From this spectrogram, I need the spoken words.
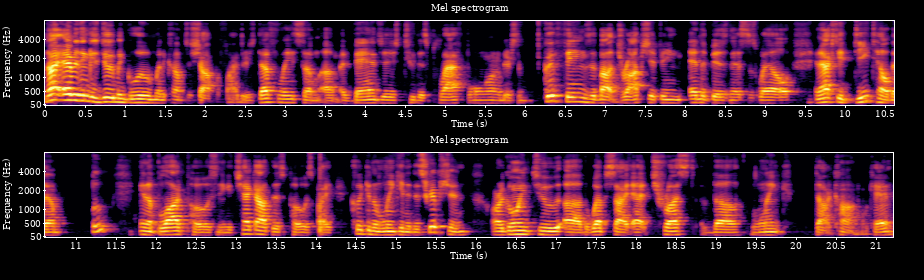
Not everything is doom and gloom when it comes to Shopify. There's definitely some um, advantages to this platform. There's some good things about dropshipping and the business as well, and I actually detail them boop, in a blog post. And you can check out this post by clicking the link in the description or going to uh, the website at trustthelink.com. Okay.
